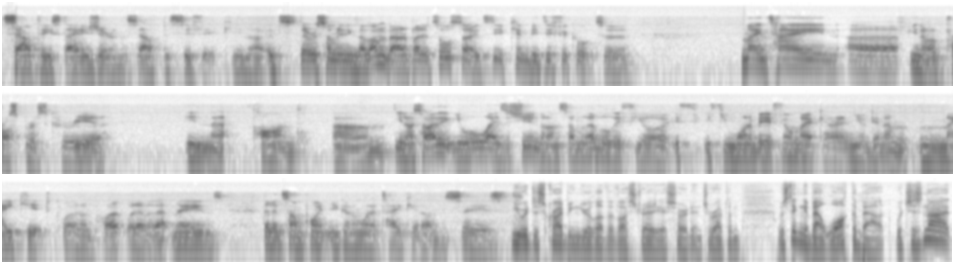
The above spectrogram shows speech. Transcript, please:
Southeast Asia and the South Pacific. You know, it's there are so many things I love about it, but it's also it's, it can be difficult to maintain uh, you know a prosperous career in that pond. Um, you know, so I think you always assume that on some level, if you're if if you want to be a filmmaker and you're going to make it, quote unquote, whatever that means, that at some point you're going to want to take it overseas. You were describing your love of Australia. Sorry to interrupt him. I was thinking about Walkabout, which is not,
